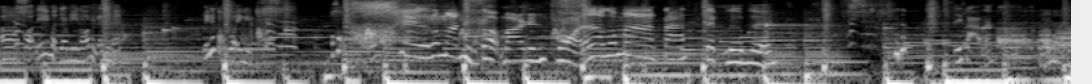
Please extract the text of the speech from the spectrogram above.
เออเกาะนี้เหมือนจะมีน้อยเหมือนกัน ตัวเองโอเคแล้วก็มาถึงเกาะมารินฟอร์ดแล้วเราก็มาตาสเต็ปเริ่มเลยนที่สามนะ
